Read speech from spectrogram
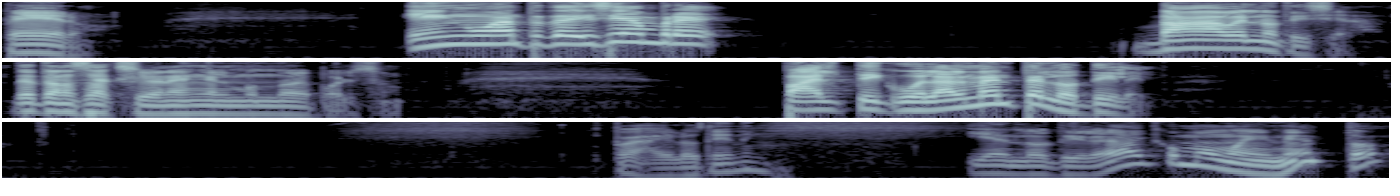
Pero, en o antes de diciembre, van a haber noticias de transacciones en el mundo de Paulson. Particularmente en los dealers. Pues ahí lo tienen. Y en los dealers hay como movimiento.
